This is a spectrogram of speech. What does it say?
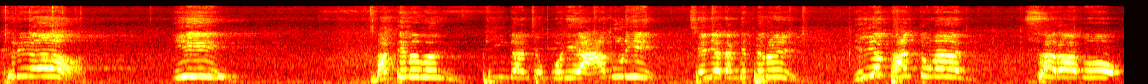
그래야 이 막대먹은 비인간 정권이 아무리 제1야당 대표를 1년 반 동안 수 사를 하고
